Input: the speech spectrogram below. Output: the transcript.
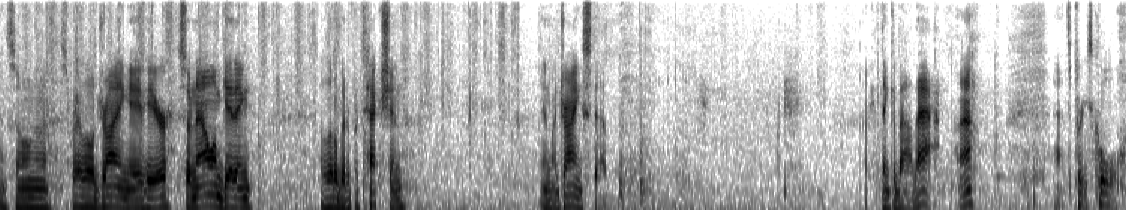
And so I'm gonna spray a little drying aid here. So now I'm getting a little bit of protection in my drying step. Think about that, huh? That's pretty cool.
